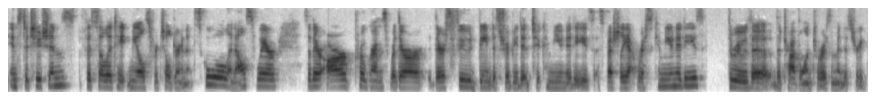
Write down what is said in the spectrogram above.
institutions facilitate meals for children at school and elsewhere. So there are programs where there are there's food being distributed to communities, especially at-risk communities through the, the travel and tourism industry.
